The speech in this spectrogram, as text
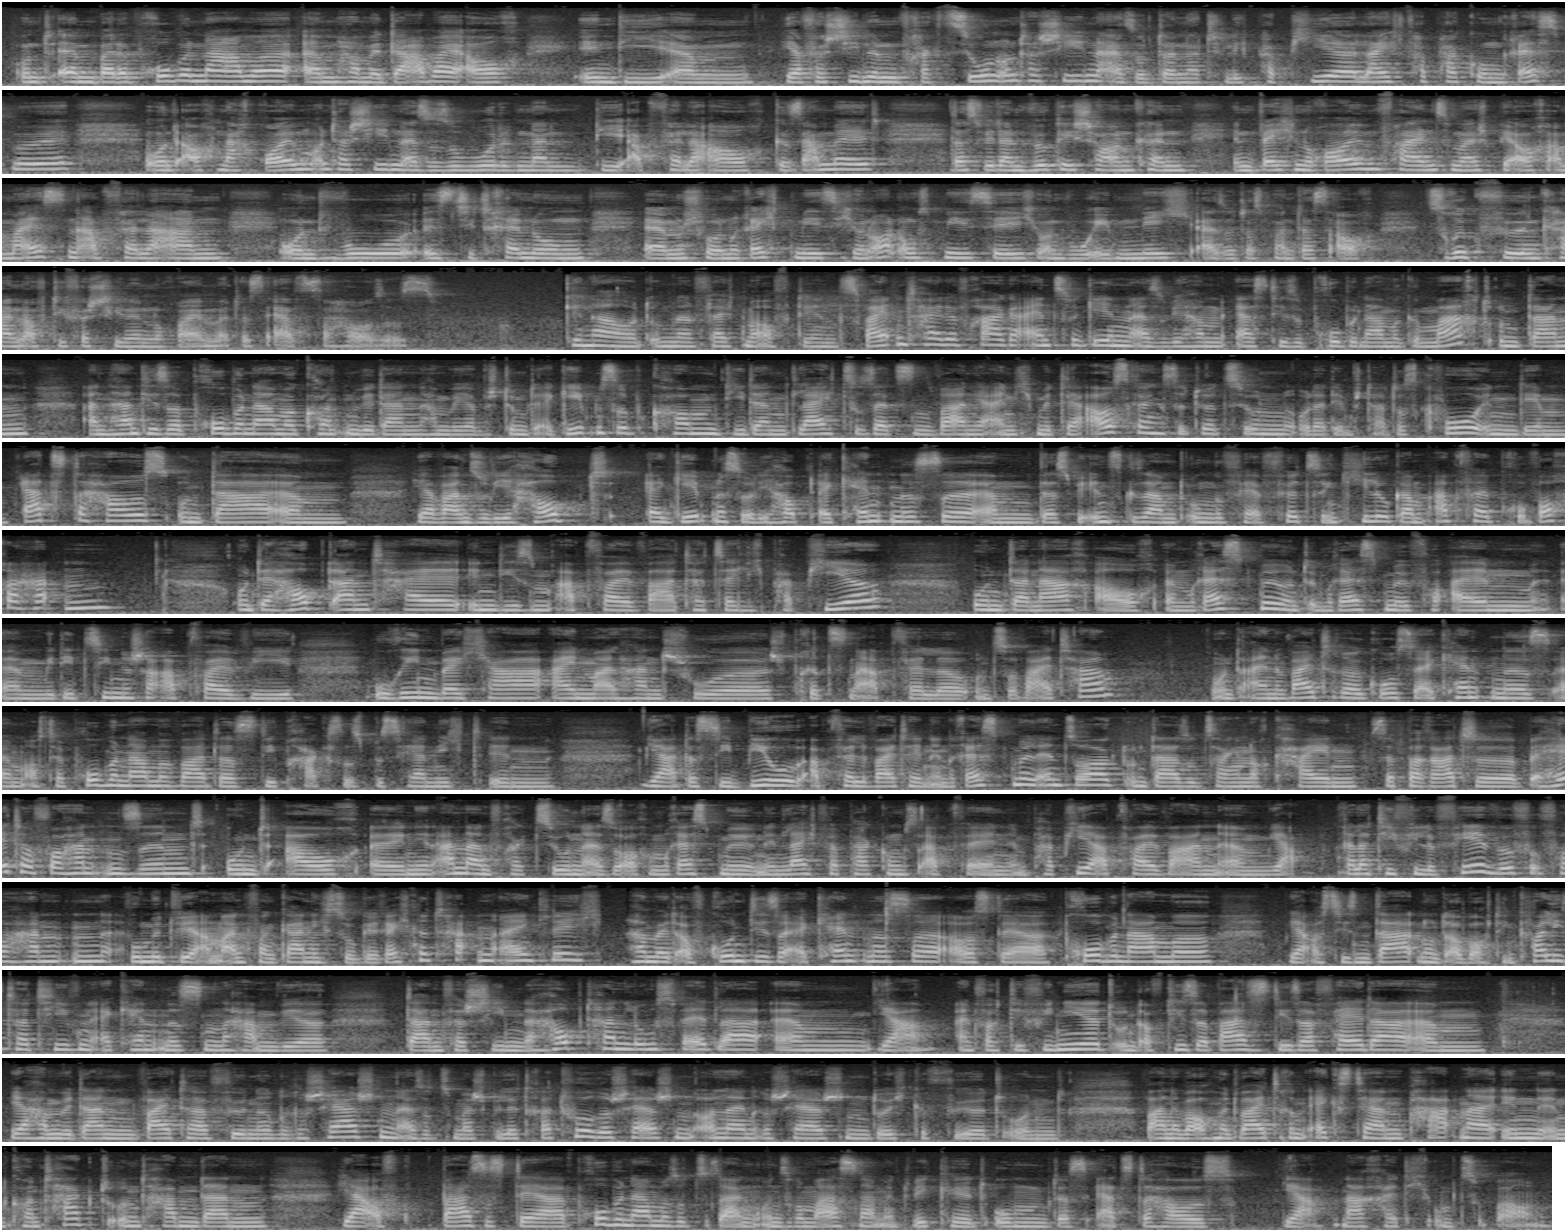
Und ähm, bei der Probenahme ähm, haben wir dabei auch in die ähm, ja, verschiedenen Fraktionen unterschieden. Also dann natürlich Papier, Leichtverpackung, Restmüll und auch nach Räumen unterschieden. Also so wurden dann die Abfälle auch gesammelt, dass wir dann wirklich schauen können, in welchen Räumen fallen zum Beispiel auch am meisten Abfälle an und wo ist die Trennung ähm, schon rechtmäßig und ordnungsmäßig und wo eben nicht. Also dass man das auch zurückführen kann auf die verschiedenen Räume des Ärztehauses. Genau, und um dann vielleicht mal auf den zweiten Teil der Frage einzugehen. Also wir haben erst diese Probenahme gemacht und dann anhand dieser Probenahme konnten wir dann, haben wir ja bestimmte Ergebnisse bekommen, die dann gleichzusetzen waren ja eigentlich mit der Ausgangssituation oder dem Status quo in dem Ärztehaus. Und da ähm, ja, waren so die Hauptergebnisse oder die Haupterkenntnisse, ähm, dass wir insgesamt ungefähr 14 Kilogramm Abfall pro Woche hatten und der Hauptanteil in diesem Abfall war tatsächlich Papier und danach auch ähm, Restmüll und im Restmüll vor allem ähm, medizinischer Abfall wie Urinbecher, Einmalhandschuhe, Spritzenabfälle und so weiter. Und eine weitere große Erkenntnis ähm, aus der Probenahme war, dass die Praxis bisher nicht in, ja, dass die Bioabfälle weiterhin in Restmüll entsorgt und da sozusagen noch kein separate Behälter vorhanden sind. Und auch äh, in den anderen Fraktionen, also auch im Restmüll, in den Leichtverpackungsabfällen, im Papierabfall waren ähm, ja, relativ viele Fehlwürfe vorhanden, womit wir am Anfang gar nicht so gerechnet hatten eigentlich. Haben wir halt aufgrund dieser Erkenntnisse aus der Probenahme, ja, aus diesen Daten und aber auch den qualitativen Erkenntnissen, haben wir dann verschiedene Haupthandlungsfelder ähm, ja, einfach definiert und auf dieser Basis dieser Felder ähm, ja, haben wir dann weiterführende Recherchen, also zum Beispiel Literaturrecherchen, Online-Recherchen durchgeführt und waren aber auch mit weiteren externen PartnerInnen in Kontakt und haben dann ja auf Basis der Probenahme sozusagen unsere Maßnahmen entwickelt, um das Ärztehaus ja, nachhaltig umzubauen.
